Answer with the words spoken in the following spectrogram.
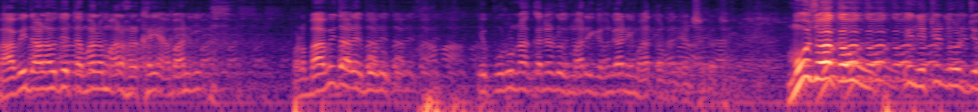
બાવી દાડા સુધી તમારે મારે હરખાઈ આવવાની પણ બાવી દાડે બોલું એ પૂરું ના કરેલું મારી ગંગાની માતાનું ટેન્શન હતું હું જો કહું, એ લીટી દોરજો.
